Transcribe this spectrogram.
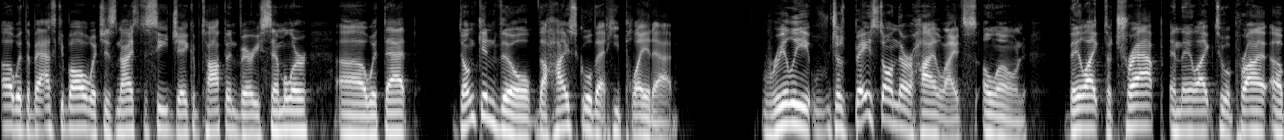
uh, with the basketball, which is nice to see. Jacob Toppin, very similar uh, with that. Duncanville, the high school that he played at, really just based on their highlights alone, they like to trap and they like to apply, uh,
